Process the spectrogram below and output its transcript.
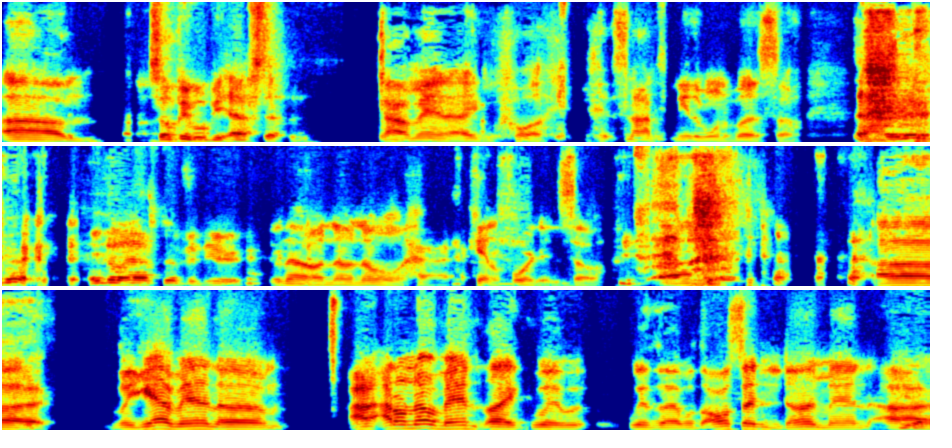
um, Some people be half stepping. oh man, I well, it's not neither one of us. So, Ain't no, ain't no half stepping here. no, no, no, I I can't afford it. So, uh, uh, but yeah, man, um, I I don't know, man. Like with with uh, with all said and done, man, uh, Yeah.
